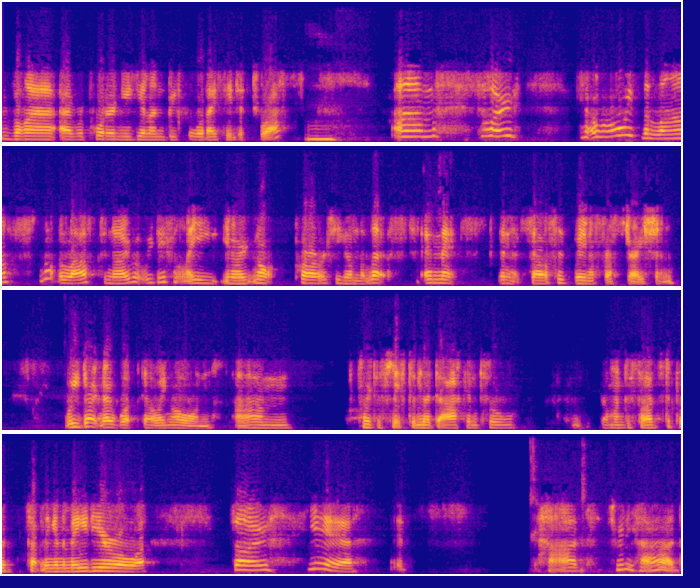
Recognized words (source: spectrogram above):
via a reporter in New Zealand before they sent it to us. Mm. Um, so, you know, we're always the last, not the last to know, but we definitely, you know, not priority on the list. And that's in itself has been a frustration. We don't know what's going on. Um, we're just left in the dark until someone decides to put something in the media or so yeah it's hard it's really hard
